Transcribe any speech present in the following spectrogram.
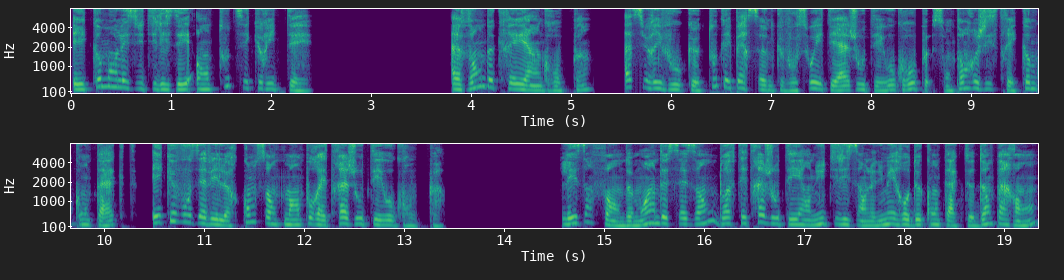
et comment les utiliser en toute sécurité. Avant de créer un groupe, assurez-vous que toutes les personnes que vous souhaitez ajouter au groupe sont enregistrées comme contacts et que vous avez leur consentement pour être ajoutés au groupe. Les enfants de moins de 16 ans doivent être ajoutés en utilisant le numéro de contact d'un parent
